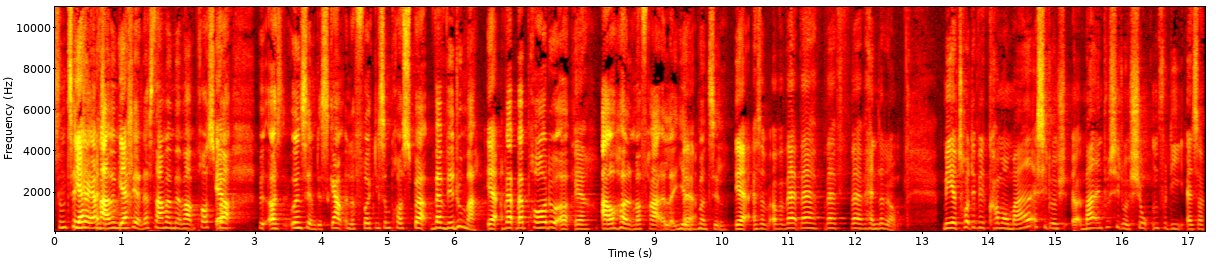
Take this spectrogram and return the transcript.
Sådan tænker Ja, jeg altså, meget med mine ja. klienter. Jeg snakker med dem om, prøv at spørge, ja. også, uanset om det er skam eller frygt, ligesom prøv at spørge, hvad vil du mig? Ja. Hvad, hvad prøver du at Ja. afholde mig fra, eller hjælpe Ja. mig til? Ja, altså, og hvad, hvad, hvad, hvad handler det om? Men jeg tror, det vil komme meget, af situation, øh, meget ind på situationen, fordi altså,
